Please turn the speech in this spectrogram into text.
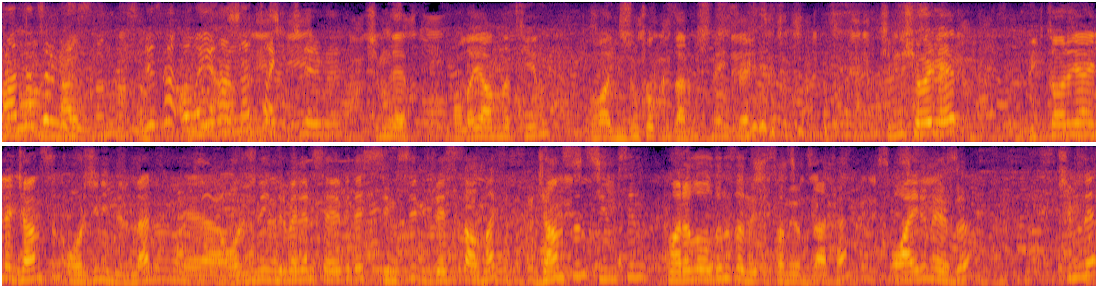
Anlatır mısın? Lütfen olayı anlat takipçilerime. Şimdi olayı anlatayım. Oha yüzüm çok kızarmış neyse. Şimdi şöyle Victoria ile Johnson orijin indirdiler. Ee, orijini indirmelerinin sebebi de Sims'i ücretsiz almak. Johnson Sims'in paralı olduğunu sanı- sanıyordu zaten. O ayrı mevzu. Şimdi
